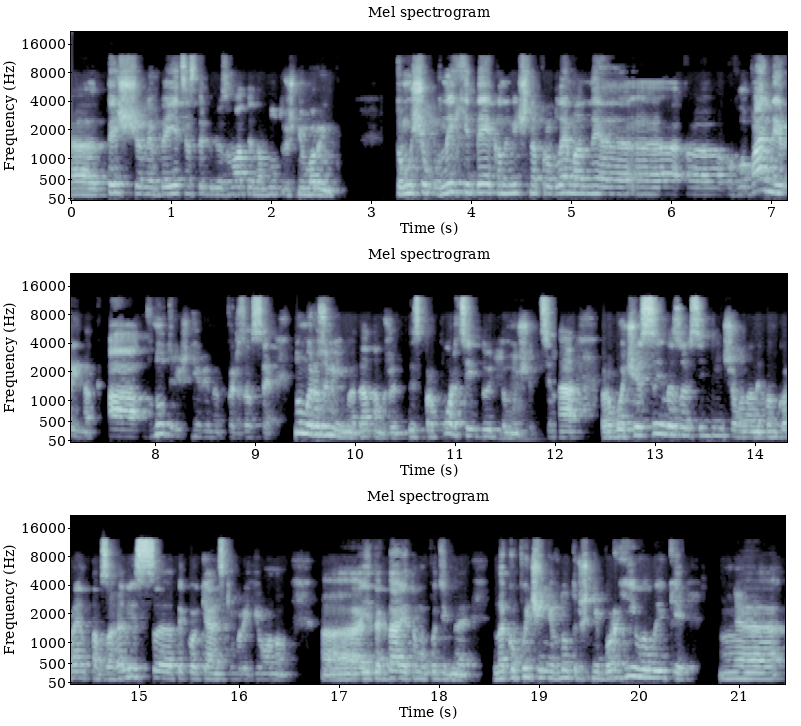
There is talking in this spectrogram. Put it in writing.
е, те, що не вдається стабілізувати на внутрішньому ринку, тому що в них іде економічна проблема не е, глобальний ринок, а внутрішній ринок, перш за все. Ну ми розуміємо, да там вже диспропорції йдуть, тому що ціна робочої сили зовсім інша, вона не конкурентна взагалі з Тихоокеанським регіоном і так далі. Тому подібне накопичені внутрішні борги великі. Е,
